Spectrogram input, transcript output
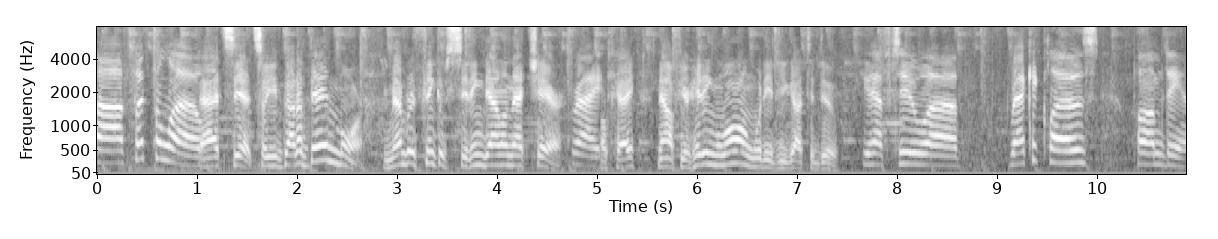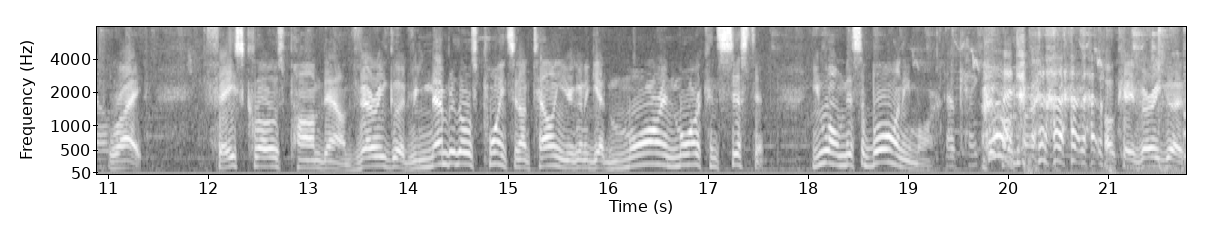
uh, foot below. That's it. So you've got to bend more. Remember, think of sitting down on that chair. Right. Okay? Now, if you're hitting long, what have you got to do? You have to uh, racket closed, palm down. Right. Face closed, palm down. Very good. Remember those points, and I'm telling you, you're going to get more and more consistent. You won't miss a ball anymore. Okay, good. Okay, very good.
